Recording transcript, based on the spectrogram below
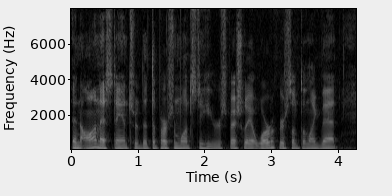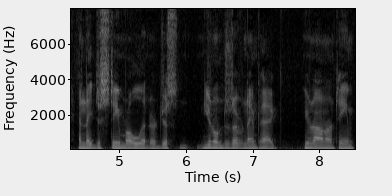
an honest answer that the person wants to hear, especially at work or something like that, and they just steamroll it or just you don't deserve a name tag. You're not on our team,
